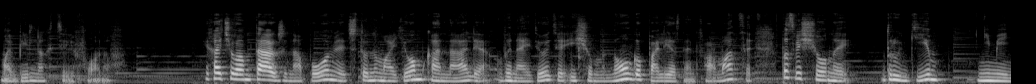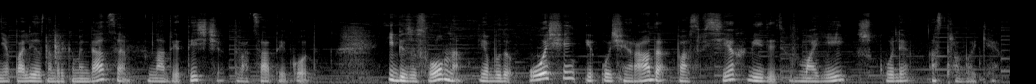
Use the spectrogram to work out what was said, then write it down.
мобильных телефонов. И хочу вам также напомнить, что на моем канале вы найдете еще много полезной информации, посвященной другим не менее полезным рекомендациям на 2020 год. И, безусловно, я буду очень и очень рада вас всех видеть в моей школе астрологии.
